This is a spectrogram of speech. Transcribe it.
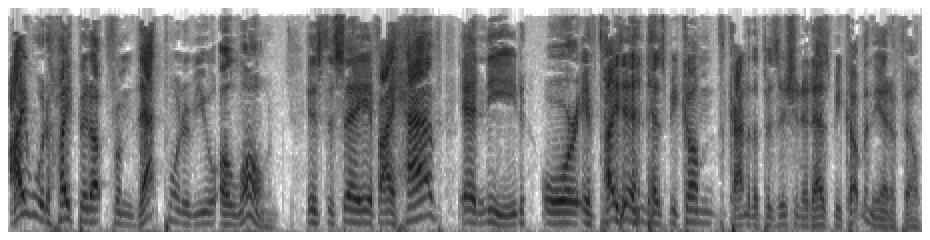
I would hype it up from that point of view alone is to say if I have a need or if tight end has become kind of the position it has become in the NFL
